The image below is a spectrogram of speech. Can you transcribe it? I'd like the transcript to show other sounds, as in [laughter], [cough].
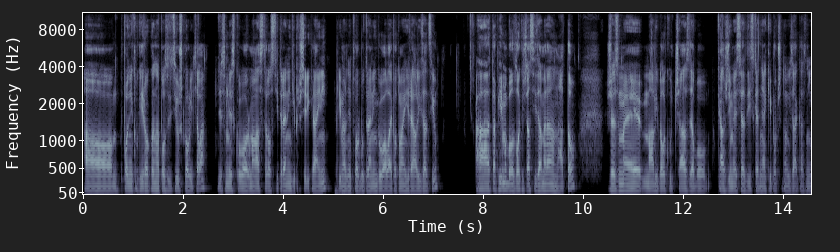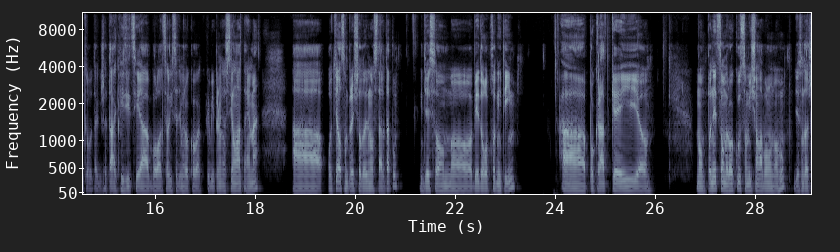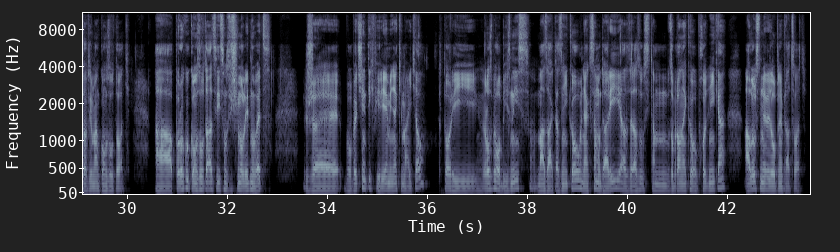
po niekoľkých rokoch na pozíciu školiteľa, kde som neskôr mal na starosti tréningy pre 4 krajiny, primárne tvorbu tréningov, ale aj potom aj ich realizáciu. A tá firma bola z veľkej časti zameraná na to, že sme mali veľkú časť alebo každý mesiac získať nejaký počet nových zákazníkov. Takže tá akvizícia bola celých 7 rokov ako keby pre mňa silná téma. A odtiaľ som prešiel do jedného startupu, kde som eh, viedol obchodný tím a po krátkej eh, No, po necelom roku som išiel na voľnú nohu, kde som začal firmám konzultovať. A po roku konzultácií som si všimol jednu vec, že vo väčšine tých firiem je nejaký majiteľ, ktorý rozbehol biznis, má zákazníkov, nejak sa mu darí a zrazu si tam zobral nejakého obchodníka, ale už s nevedel úplne pracovať.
